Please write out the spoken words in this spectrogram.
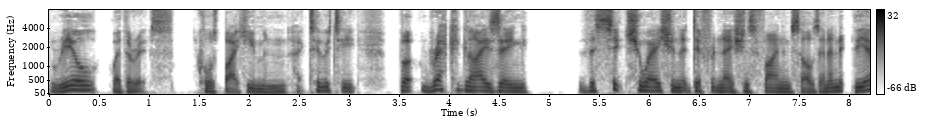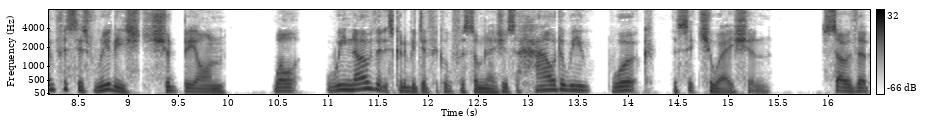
real, whether it's caused by human activity, but recognizing the situation that different nations find themselves in. And the emphasis really should be on, well, we know that it's going to be difficult for some nations. So how do we work the situation so that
